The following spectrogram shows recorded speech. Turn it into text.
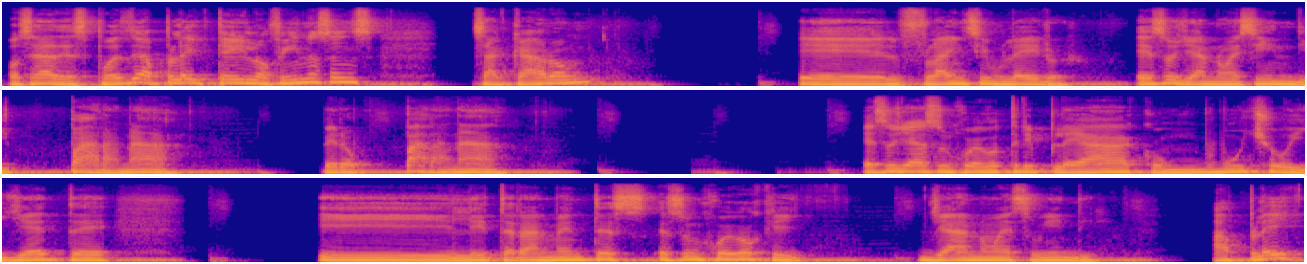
O sea, después de A Plague Tale of Innocence, sacaron el Flying Simulator. Eso ya no es indie, para nada. Pero para nada. Eso ya es un juego AAA con mucho billete. Y literalmente es, es un juego que ya no es un indie. A Plague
